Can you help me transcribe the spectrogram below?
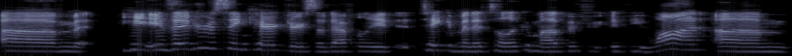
um, he is an interesting character. So definitely take a minute to look him up if you- if you want. Um,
